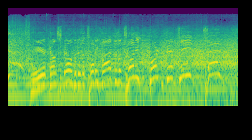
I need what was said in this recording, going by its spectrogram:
Yes! Here comes Melvin to the 25, to the 20, Gordon 15, 10,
